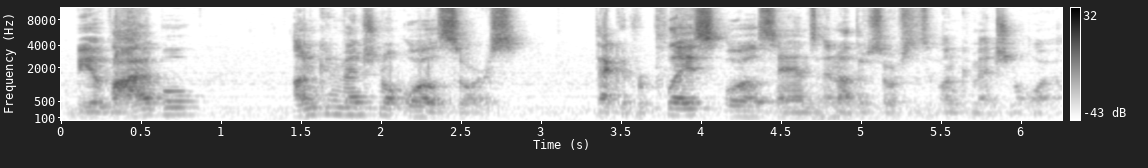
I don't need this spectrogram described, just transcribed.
will be a viable, unconventional oil source that could replace oil sands and other sources of unconventional oil.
